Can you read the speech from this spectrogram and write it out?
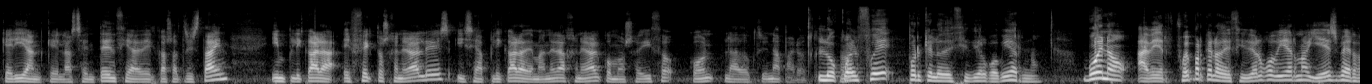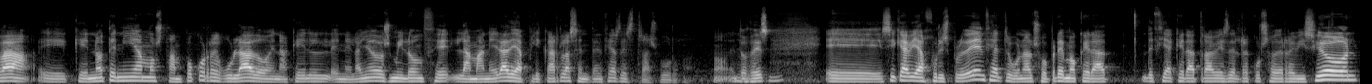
Querían que la sentencia del caso Tristain implicara efectos generales y se aplicara de manera general como se hizo con la doctrina Parot. Lo cual fue porque lo decidió el gobierno. Bueno, a ver, fue porque lo decidió el gobierno y es verdad eh, que no teníamos tampoco regulado en aquel en el año 2011 la manera de aplicar las sentencias de Estrasburgo. Entonces, eh, sí que había jurisprudencia, el Tribunal Supremo que era decía que era a través del recurso de revisión.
